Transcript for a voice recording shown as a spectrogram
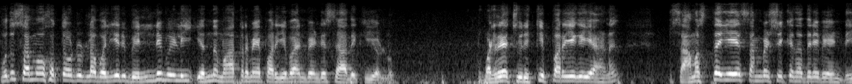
പൊതുസമൂഹത്തോടുള്ള വലിയൊരു വെല്ലുവിളി എന്ന് മാത്രമേ പറയുവാൻ വേണ്ടി സാധിക്കുകയുള്ളൂ. വളരെ ചുരുക്കി പറയുകയാണ് സമസ്തയെ സംരക്ഷിക്കുന്നതിന് വേണ്ടി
